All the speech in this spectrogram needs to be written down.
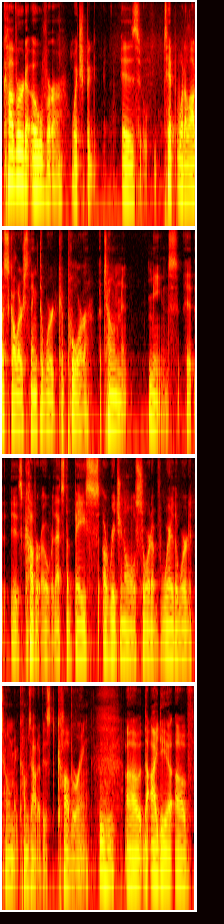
covered over, which is tip what a lot of scholars think the word kippur, atonement, means. It is cover over. That's the base original sort of where the word atonement comes out of is covering. Uh, the idea of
